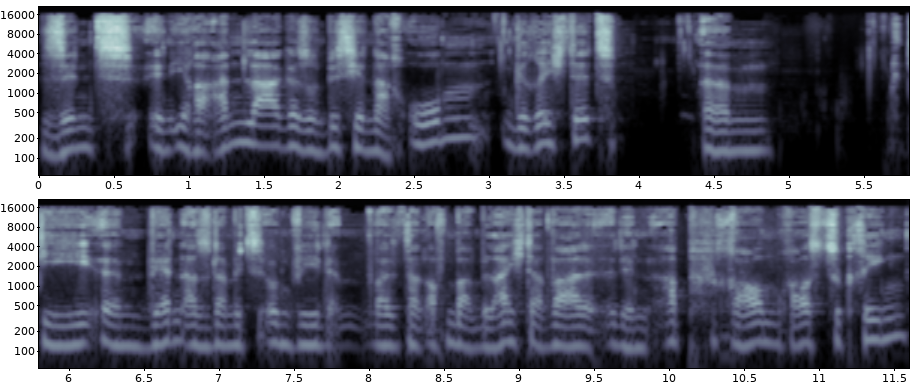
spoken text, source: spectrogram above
sind in ihrer Anlage so ein bisschen nach oben gerichtet. Ähm, die ähm, werden also damit irgendwie, weil es dann offenbar leichter war, den Abraum rauszukriegen,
